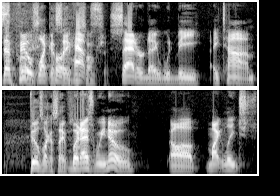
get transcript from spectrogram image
That feels like a safe assumption. Saturday would be a time, Feels like a safe. but assumption. as we know, uh, Mike Leach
